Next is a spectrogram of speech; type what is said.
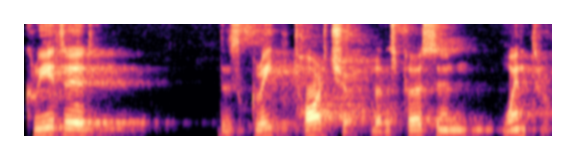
created this great torture that this person went through.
